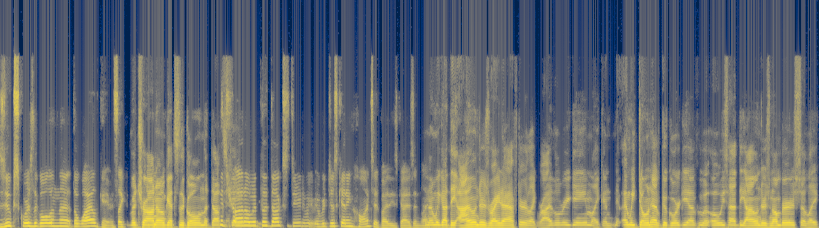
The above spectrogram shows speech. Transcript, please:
Zook scores the goal in the the Wild game. It's like Vatrano gets the goal in the Ducks. Game. with the Ducks, dude. We, we're just getting haunted by these guys, and like And then we got the Islanders right after, like rivalry game, like and and we don't have Gagorgiev, who always had the Islanders numbers. So like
